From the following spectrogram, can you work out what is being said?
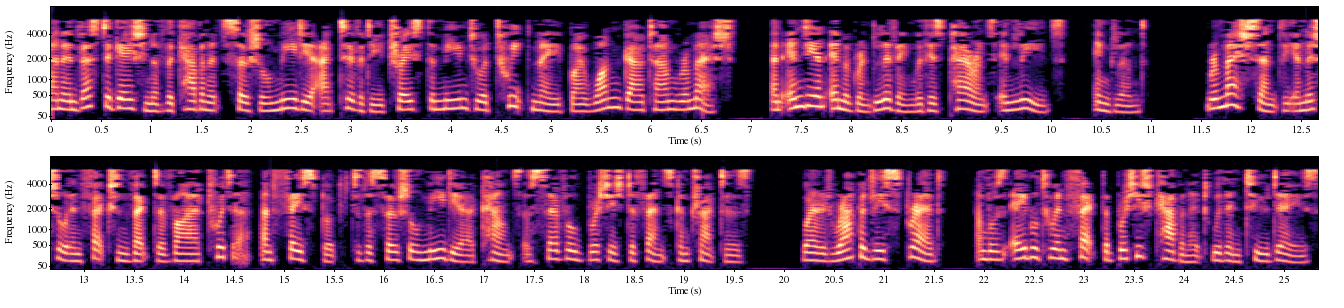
An investigation of the Cabinet's social media activity traced the meme to a tweet made by one Gautam Ramesh, an Indian immigrant living with his parents in Leeds, England. Ramesh sent the initial infection vector via Twitter and Facebook to the social media accounts of several British defence contractors, where it rapidly spread and was able to infect the British cabinet within two days.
